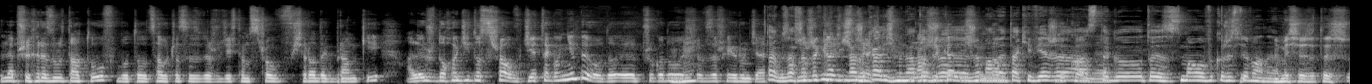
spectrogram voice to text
lepszych rezultatów, bo to cały czas jest wiesz, gdzieś tam strzał w środek bramki, ale już dochodzi do strzałów, gdzie tego nie było, do, e, przykładowo jeszcze w zeszłej rundzie. Tak, zawsze narzekaliśmy, narzekaliśmy na to, że, narzekaliśmy że mamy na- takie wieże, a z dokładnie. tego to jest mało wykorzystywane. Ja myślę, że też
